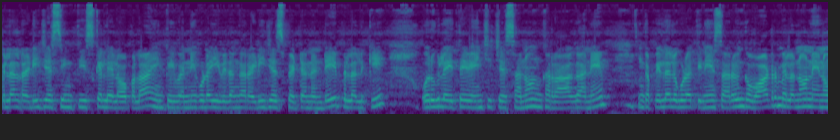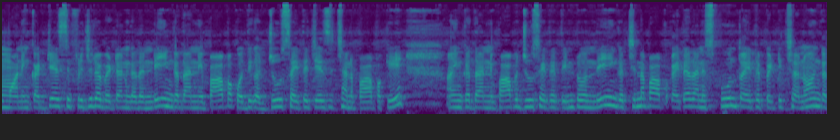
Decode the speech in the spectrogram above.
పిల్లలు రెడీ చేసి ఇంక తీసుకెళ్ళే లోపల ఇంకా ఇవన్నీ కూడా ఈ విధంగా రెడీ చేసి పెట్టానండి పిల్లలకి. ఒరుగులు అయితే వేయించి ఇచ్చేసాను. ఇంకా రాగానే ఇంకా పిల్లలు కూడా తినేశారు ఇంకా వాటర్ మిలను నేను మార్నింగ్ కట్ చేసి ఫ్రిడ్జ్లో పెట్టాను కదండి. ఇంకా దాన్ని పాప కొద్దిగా జ్యూస్ అయితే చేసి ఇచ్చాను పాపకి. ఇంకా దాన్ని పాప జ్యూస్ అయితే తింటుంది. ఇంకా చిన్న పాపకైతే దాన్ని స్పూన్తో అయితే పెట్టించాను. ఇంకా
